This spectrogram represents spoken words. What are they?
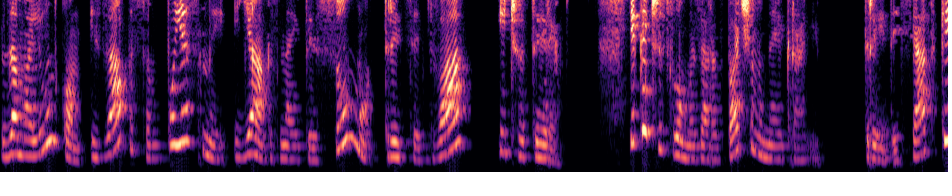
За малюнком і записом поясни, як знайти суму 32 і 4. Яке число ми зараз бачимо на екрані? Три десятки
